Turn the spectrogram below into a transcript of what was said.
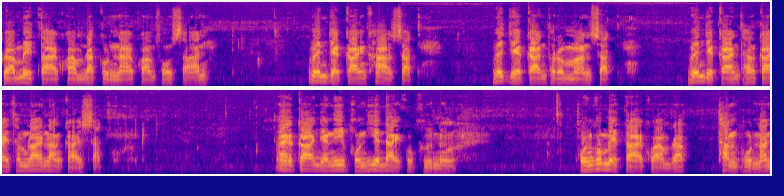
ความเมตตาความรักกรุณาความสงสาร เว้นจากการฆ่าสัตว์ เว้นจากการทรมานสัตว์ เว้นจากการทางกายทำร้ายร่างกายสัตว์ อาการอย่างนี้ผลที่จะได้ก็คือหนึ่ง ผลของเมตตาความรักท่านผู้นั้น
